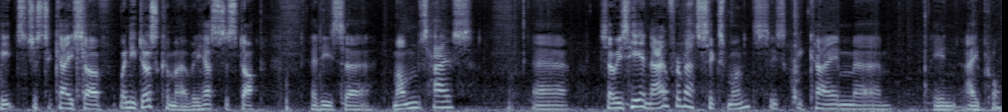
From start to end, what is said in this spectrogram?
it's just a case of when he does come over, he has to stop at his uh, mum's house. Uh, so he's here now for about six months. He's, he came um, in April,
